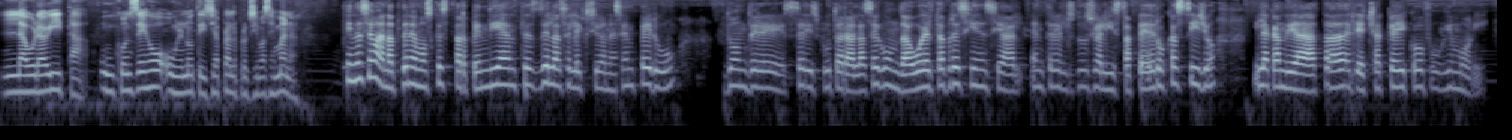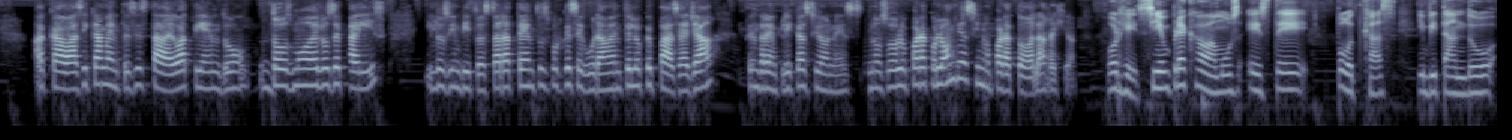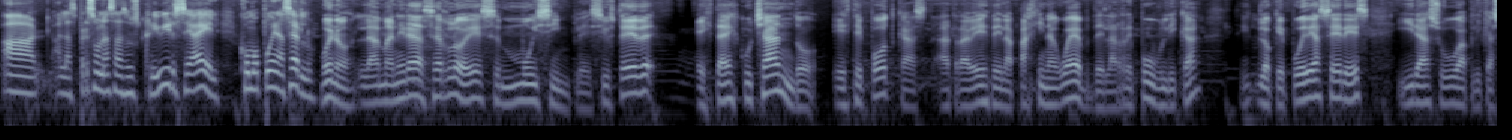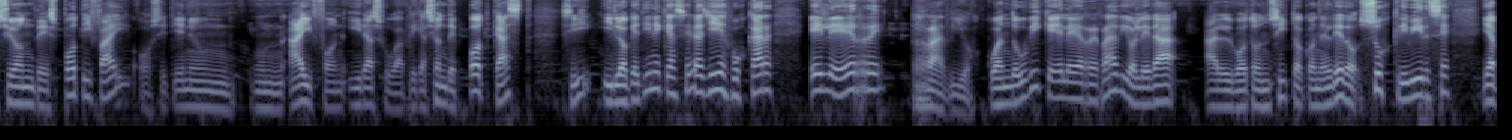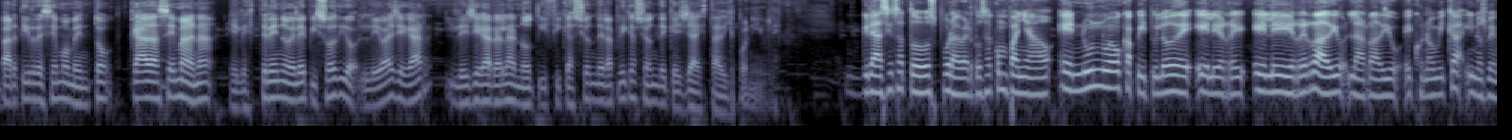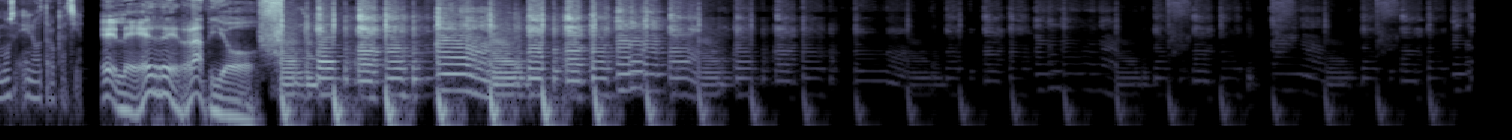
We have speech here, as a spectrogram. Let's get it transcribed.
Laura Vita, un consejo o una noticia para la próxima semana. Fin de semana tenemos que estar pendientes de las elecciones en Perú, donde se disputará la segunda vuelta presidencial entre el socialista Pedro Castillo y la candidata de derecha Keiko Fujimori. Acá básicamente se está debatiendo dos modelos de país y los invito a estar atentos porque seguramente lo que pase allá tendrá implicaciones no solo para Colombia, sino para toda la región. Jorge, siempre acabamos este podcast invitando a, a, las personas a suscribirse a él. ¿Cómo pueden hacerlo? Bueno, la manera de hacerlo es muy simple. Si usted está escuchando este podcast a través de la página web de la República, lo que puede hacer es ir a su aplicación de Spotify o si tiene un, iPhone, ir a su aplicación de podcast, ¿sí? Y lo que tiene que hacer allí es buscar LR Radio. Cuando ubique LR Radio le da al botoncito con el dedo suscribirse y a partir de ese momento, cada semana, el estreno del episodio le va a llegar y le llegará la notificación de la aplicación de que ya está disponible. Gracias a todos por habernos acompañado en un nuevo capítulo de LR, Radio, la radio económica, y nos vemos en otra ocasión. LR Radio.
